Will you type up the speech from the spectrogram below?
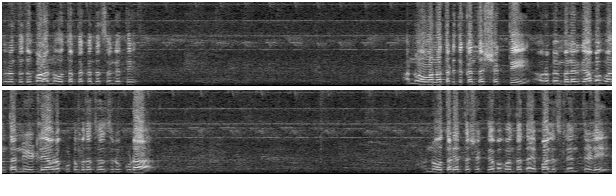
ದುರಂತದ್ದು ಬಹಳ ನೋವು ತರ್ತಕ್ಕಂಥ ಸಂಗತಿ. ಆ ನೋವನ್ನು ತಡಿತಕ್ಕಂಥ ಶಕ್ತಿ ಅವರ ಬೆಂಬಲರಿಗೆ, ಆ ಭಗವಂತ ನೀಡಲಿ, ಅವರ ಕುಟುಂಬದ ಸದಸ್ಯರು ಕೂಡ ನೋವು ತಡೆಯಂಥ ಶಕ್ತಿ ಭಗವಂತ ದಯಪಾಲಿಸ್ಲಿ ಅಂತೇಳಿ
